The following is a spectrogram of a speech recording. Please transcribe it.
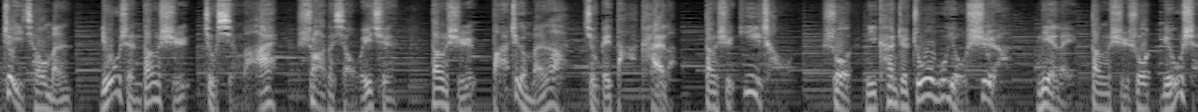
这一敲门，刘婶当时就醒了，哎，刷个小围裙，当时把这个门啊就给打开了。当时一瞅，说你看这中午有事啊。聂磊当时说：“刘婶。”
